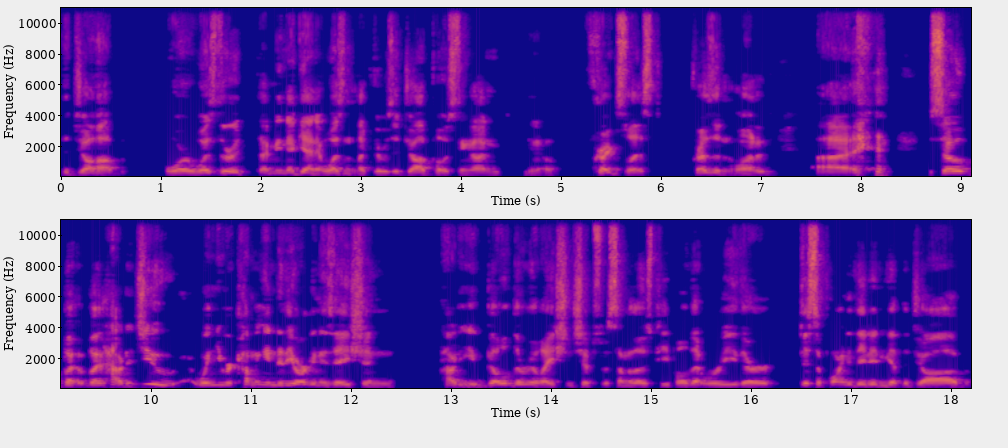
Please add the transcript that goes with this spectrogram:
the job or was there, a, I mean, again, it wasn't like there was a job posting on, you know, Craigslist, president wanted. Uh, so, but, but how did you, when you were coming into the organization, how do you build the relationships with some of those people that were either disappointed they didn't get the job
